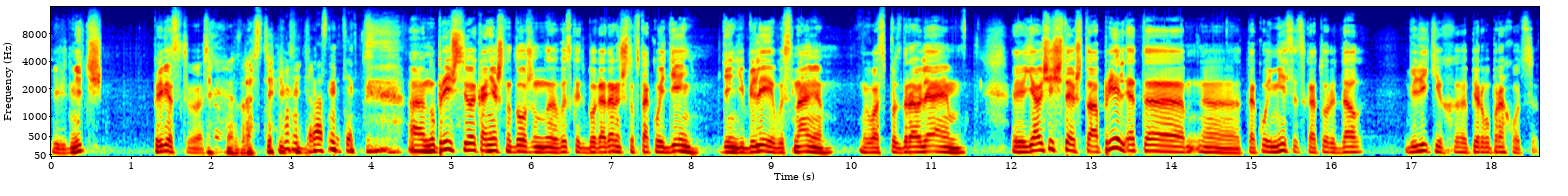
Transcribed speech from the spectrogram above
Юрий Дмитриевич, Приветствую вас. Здравствуйте. Здравствуйте. А, ну, прежде всего, я, конечно, должен э, высказать благодарность, что в такой день, день юбилея, вы с нами. Мы вас поздравляем. Э, я вообще считаю, что апрель – это э, такой месяц, который дал великих первопроходцев.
